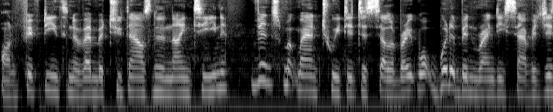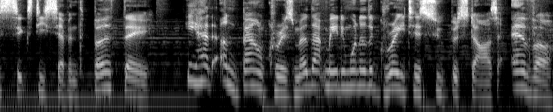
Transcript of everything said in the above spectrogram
On 15th November 2019, Vince McMahon tweeted to celebrate what would have been Randy Savage's 67th birthday. He had unbound charisma that made him one of the greatest superstars ever,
